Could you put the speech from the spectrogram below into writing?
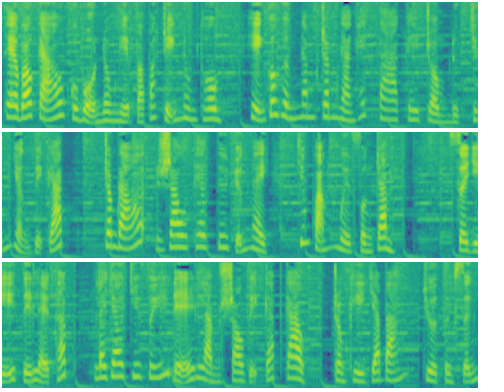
Theo báo cáo của Bộ Nông nghiệp và Phát triển Nông thôn, hiện có gần 500.000 hecta cây trồng được chứng nhận Việt Gáp. Trong đó, rau theo tiêu chuẩn này chiếm khoảng 10%. Sở dĩ tỷ lệ thấp là do chi phí để làm rau Việt Gáp cao, trong khi giá bán chưa tương xứng.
